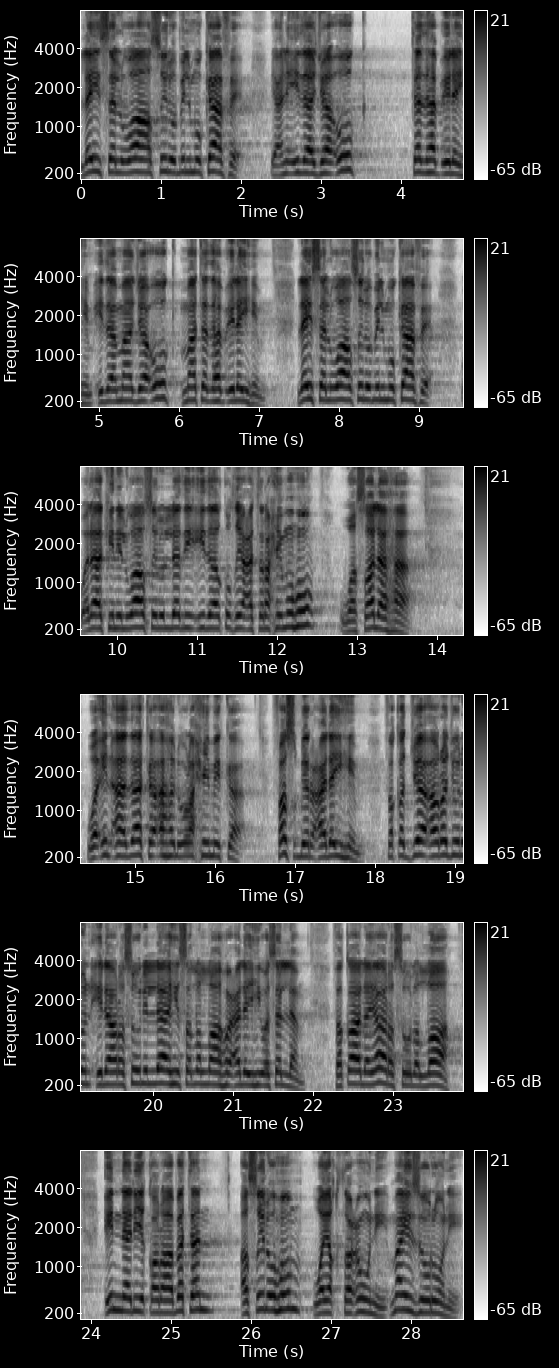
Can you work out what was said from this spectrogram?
ليس الواصل بالمكافئ. يعني إذا جاءوك تذهب إليهم إذا ما جاءوك ما تذهب إليهم. ليس الواصل بالمكافئ ولكن الواصل الذي إذا قطعت رحمه وصلها. وإن آذاك أهل رحمك فاصبر عليهم. فقد جاء رجل إلى رسول الله صلى الله عليه وسلم فقال يا رسول الله إن لي قرابة أصلهم ويقطعوني ما يزوروني؟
